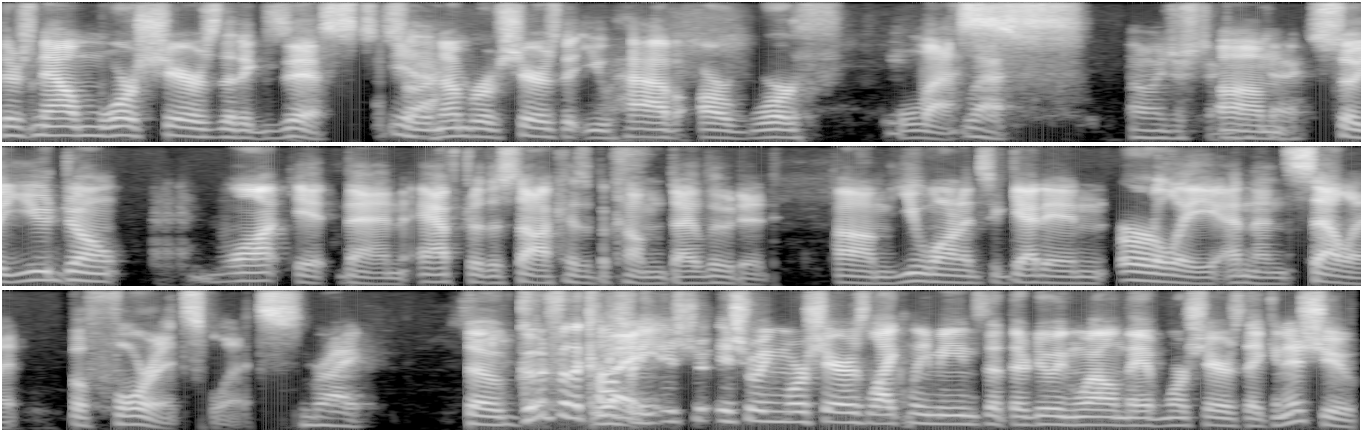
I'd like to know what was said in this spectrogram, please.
there's now more shares that exist. So Yeah. the number of shares that you have are worth less. Less. Oh, interesting. Um, okay. so you don't want it then after the stock has become diluted. Um, you wanted to get in early and then sell it before it splits. Right. So good for the company. Right. Issu- issuing more shares likely means that they're doing well and they have more shares they can issue.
